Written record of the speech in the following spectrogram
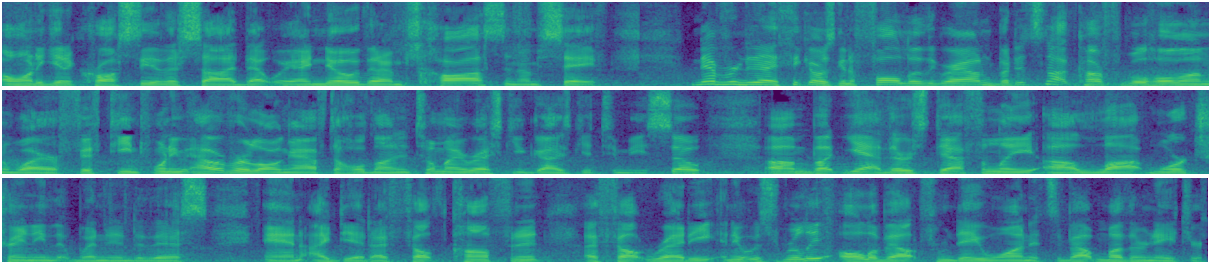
I want to get across the other side. That way, I know that I'm crossed and I'm safe. Never did I think I was going to fall to the ground, but it's not comfortable holding on the wire 15, 20, however long I have to hold on until my rescue guys get to me. So, um, but yeah, there's definitely a lot more training that went into this, and I did. I felt confident, I felt ready, and it was really all about from day one. It's about Mother Nature.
